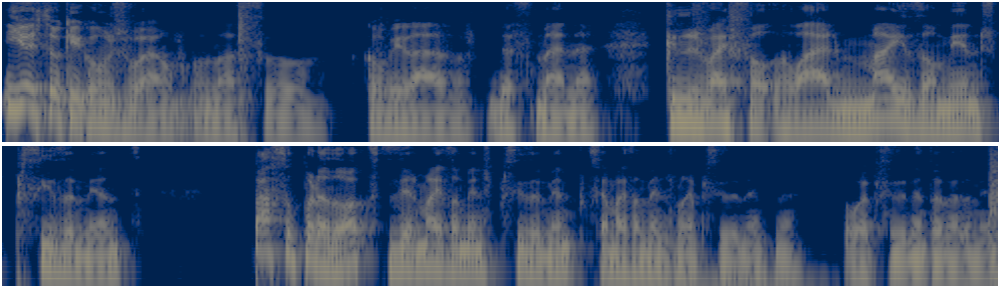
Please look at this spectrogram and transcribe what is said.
E hoje estou aqui com o João, o nosso convidado da semana, que nos vai falar mais ou menos precisamente. Passa o paradoxo de dizer mais ou menos precisamente, porque se é mais ou menos não é precisamente, não é? Ou é precisamente ou é mais ou menos?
